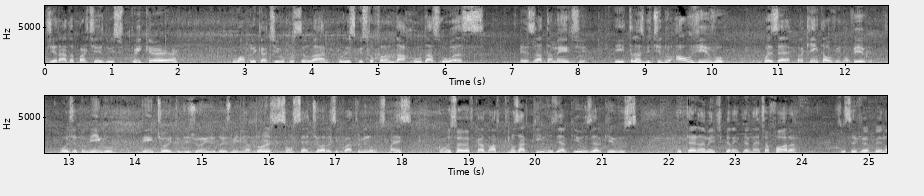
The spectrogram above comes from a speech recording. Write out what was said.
gerado a partir do Spreaker, o aplicativo para o celular, por isso que estou falando da rua, das ruas, exatamente, e transmitido ao vivo. Pois é, para quem está ouvindo ao vivo, hoje é domingo, 28 de junho de 2014, são 7 horas e 4 minutos. Mas como isso aí vai ficar nos arquivos e arquivos e arquivos eternamente pela internet afora, se você vendo,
